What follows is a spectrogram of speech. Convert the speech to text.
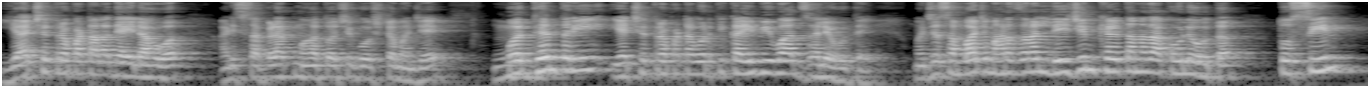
या चित्रपटाला द्यायला हवं. आणि सगळ्यात महत्वाची गोष्ट म्हणजे मध्यंतरी या चित्रपटावरती काही विवाद झाले होते. म्हणजे संभाजी महाराजांना लेजिम खेळताना दाखवलं होतं तो सीन.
